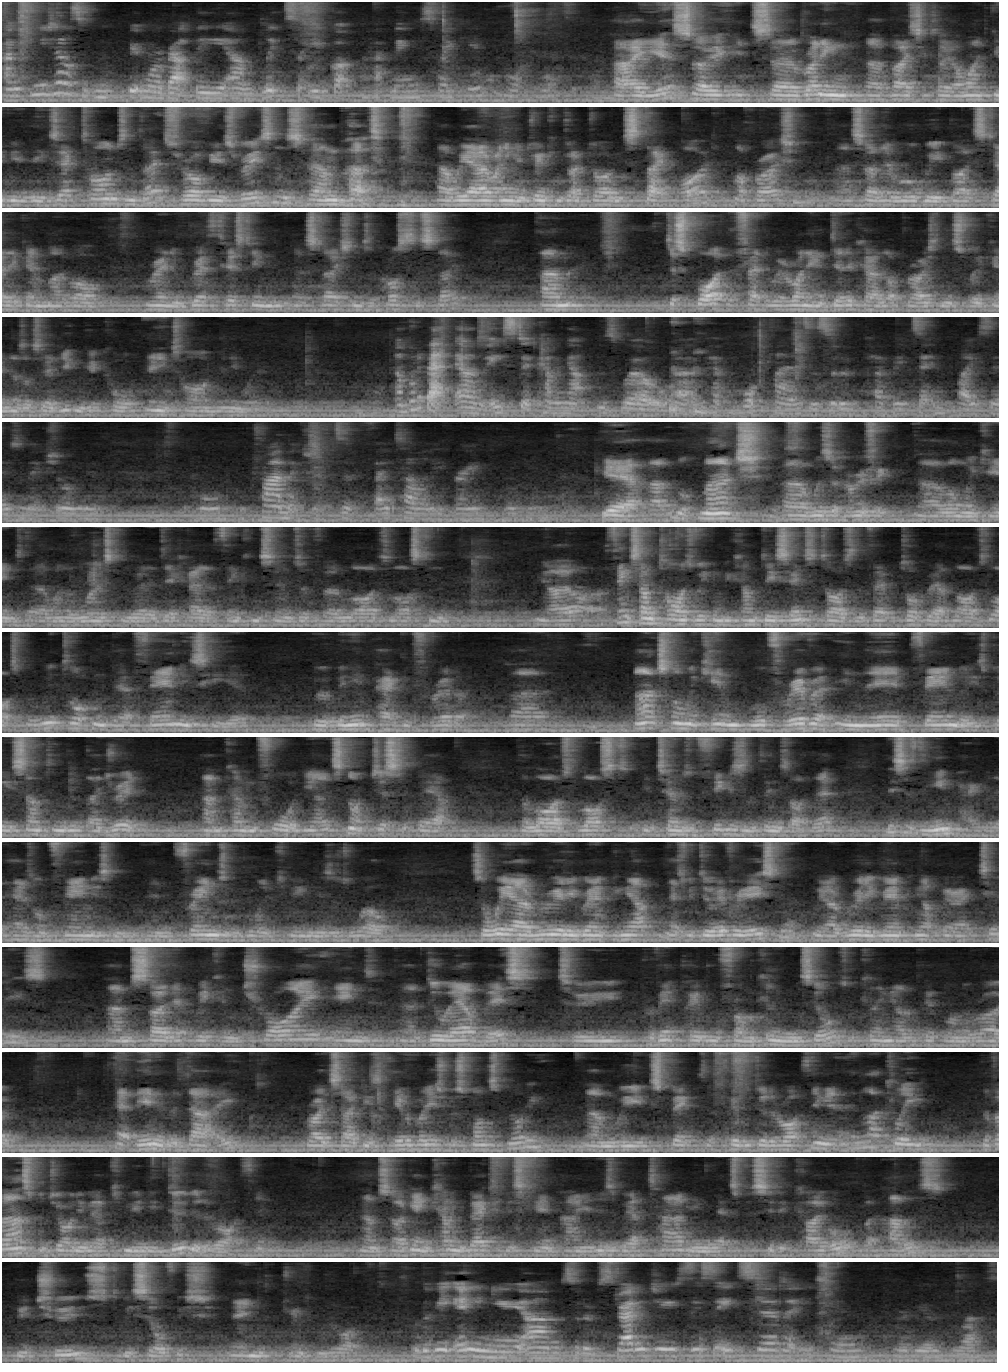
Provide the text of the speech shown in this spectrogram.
Um, can you tell us a bit more about the um, blitz that you've got happening this weekend? Uh, yes, so it's uh, running uh, basically, I won't give you the exact times and dates for obvious reasons, um, but uh, we are running a drink and drug driving statewide operation. Uh, so there will be both static and mobile random breath testing uh, stations across the state. Um, despite the fact that we're running a dedicated operation this weekend, as I said, you can get caught anytime, anywhere. And what about um, Easter coming up as well? Um, what plans are sort of have been set in place there to make sure you we'll, we'll try and make sure it's a fatality-free weekend? Yeah, uh, look, March uh, was a horrific uh, long weekend, uh, one of the worst in about a decade, I think, in terms of uh, lives lost. And you know, I think sometimes we can become desensitised to the fact we talk about lives lost, but we're talking about families here who have been impacted forever. Uh, March long weekend will forever in their families be something that they dread um, coming forward. You know, it's not just about the lives lost in terms of figures and things like that. This is the impact that it has on families and, and friends and broader communities as well. So we are really ramping up, as we do every Easter, we are really ramping up our activities um, so that we can try and uh, do our best to prevent people from killing themselves or killing other people on the road. At the end of the day, road safety is everybody's responsibility. Um, we expect that people do the right thing, and luckily, the vast majority of our community do do the right thing. Um, so again, coming back to this campaign, it is about targeting that specific cohort, but others who choose to be selfish and drink and drive. Will there be any new um, sort of strategies this Easter that you can reveal to us?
